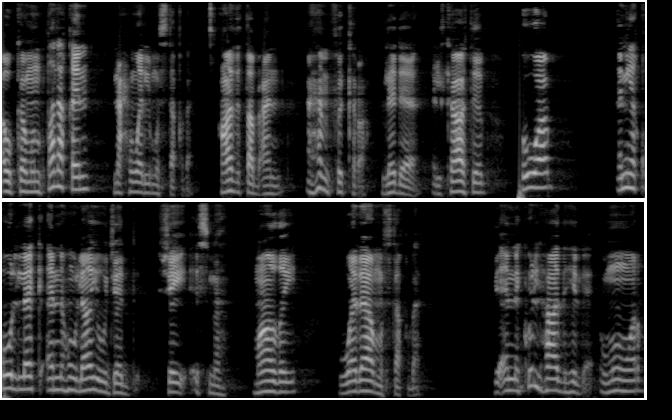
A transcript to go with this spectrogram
أو كمنطلق نحو المستقبل. هذا طبعا أهم فكرة لدى الكاتب هو أن يقول لك أنه لا يوجد شيء اسمه ماضي ولا مستقبل لأن كل هذه الأمور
